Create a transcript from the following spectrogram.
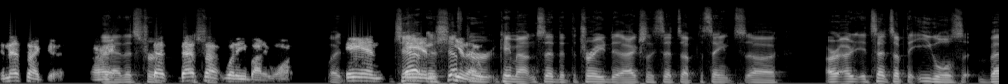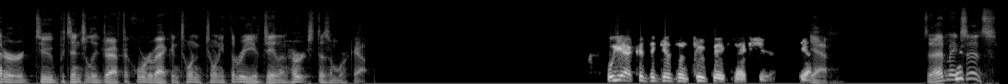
and that's not good. All right, yeah, that's true. That's, that's, that's not true. what anybody wants. But and Ch- and Schefter you know, came out and said that the trade actually sets up the Saints, uh, or, or, it sets up the Eagles better to potentially draft a quarterback in 2023 if Jalen Hurts doesn't work out. Well, yeah, because it gives them two picks next year. Yeah. Yeah. So that makes sense.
